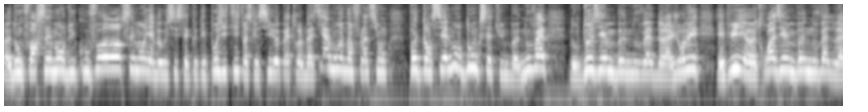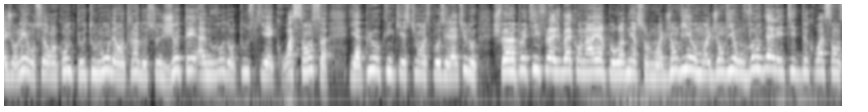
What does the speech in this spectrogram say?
Euh, donc forcément, du coup, forcément, il y avait aussi ce côté positif parce que si le pétrole baisse, il y a moins d'inflation potentiellement. Donc c'est une bonne nouvelle. Donc deuxième bonne nouvelle de la journée. Et puis euh, troisième bonne nouvelle de la journée, on se rend compte que tout le monde est en train de se jeter à nouveau dans tout ce qui est croissance. Il n'y a plus aucune question à se poser là-dessus. Donc, je fais un petit flashback en arrière pour revenir sur le mois de janvier. Au mois de janvier, on vendait les titres de croissance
